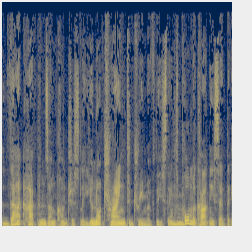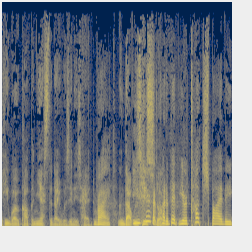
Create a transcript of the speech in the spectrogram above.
that happens unconsciously. You're not trying to dream of these things. Paul McCartney said that he woke up and yesterday was in his head. Mm-hmm. Right. and that you was hear his that story. quite a bit. You're touched by the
